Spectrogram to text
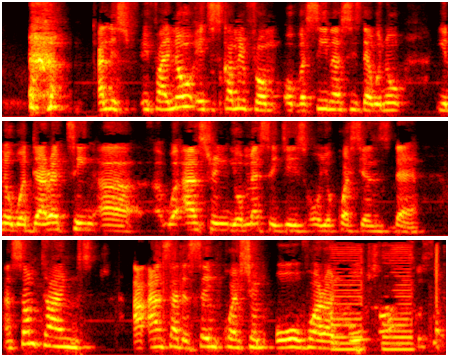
at least if I know it's coming from overseas nurses, then we know you know we're directing, uh, we're answering your messages or your questions there. And sometimes answer the same question over and over. So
